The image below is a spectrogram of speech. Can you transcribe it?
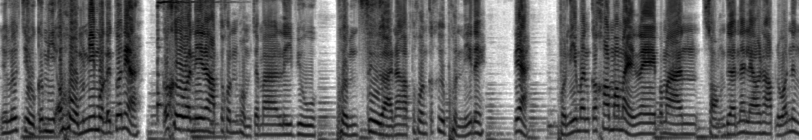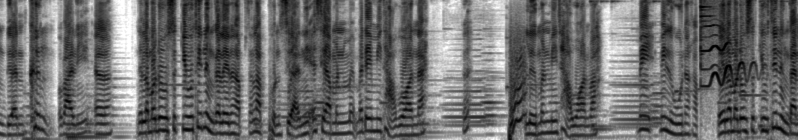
เยลโลจิ๋วก็มีโอ้โหมันมีหมดเลยตัวเนี่ย ก็คือวันนี้นะครับ ทุกคนผมจะมารีวิวผลเสือนะครับ ทุกคนก็คือผลนี้เลย เนี่ย ผลนี้มันก็เข้ามาใหม่ในประมาณ 2 เดือนได้แล้วนะครับ หรือว่า 1 เดือนครึ่งประมาณนี้เออเดี๋ยวเรามาดูสกิลที่ 1 กันเลยนะครับสำหรับผลเสือนี้ไอเซียมันไม่ไม่ได้มีถาวรนะเอ๊ะหรือมันมีถาวรวะไม่ไม่รู้นะครับเดี๋ยวเรามาดูสกิลที่ 1 กัน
